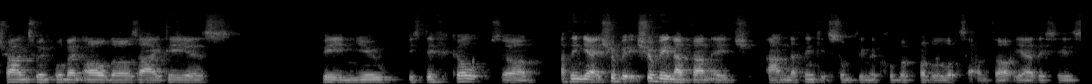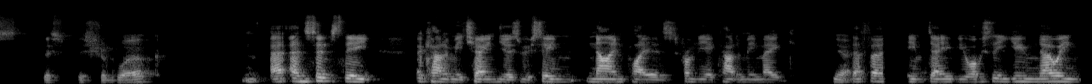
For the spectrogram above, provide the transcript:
trying to implement all those ideas being new is difficult. So I think yeah, it should be it should be an advantage, and I think it's something the club have probably looked at and thought, yeah, this is this this should work. And since the academy changes, we've seen nine players from the academy make yeah. their first team debut. Obviously, you knowing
